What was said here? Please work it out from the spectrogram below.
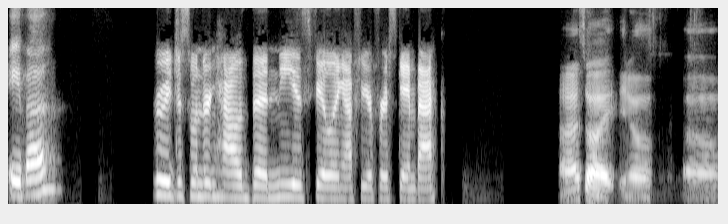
Ava, Rui, just wondering how the knee is feeling after your first game back. Uh, that's all right, you know. Um,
